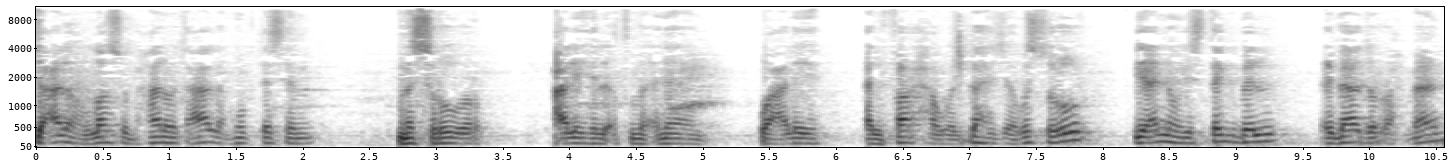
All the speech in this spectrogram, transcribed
جعله الله سبحانه وتعالى مبتسم مسرور عليه الاطمئنان وعليه الفرحة والبهجة والسرور. لأنه يستقبل عباد الرحمن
